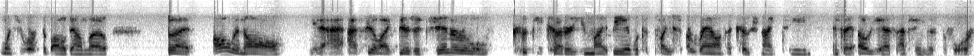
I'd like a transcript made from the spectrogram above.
once you work the ball down low. But all in all, you know, I, I feel like there's a general cookie cutter you might be able to place around a Coach Knight team and say, oh, yes, I've seen this before.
